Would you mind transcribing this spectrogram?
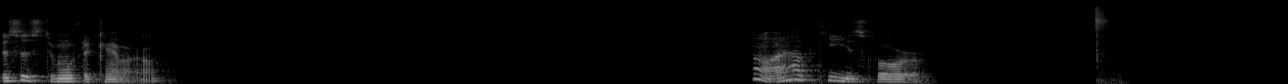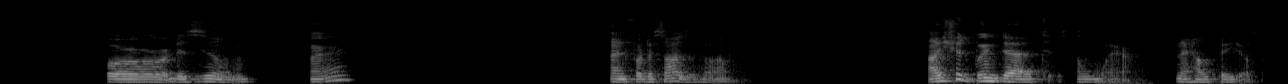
This is to move the camera. Oh, I have keys for for the zoom, alright? And for the size as well. I should bring that somewhere in a help page or something.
